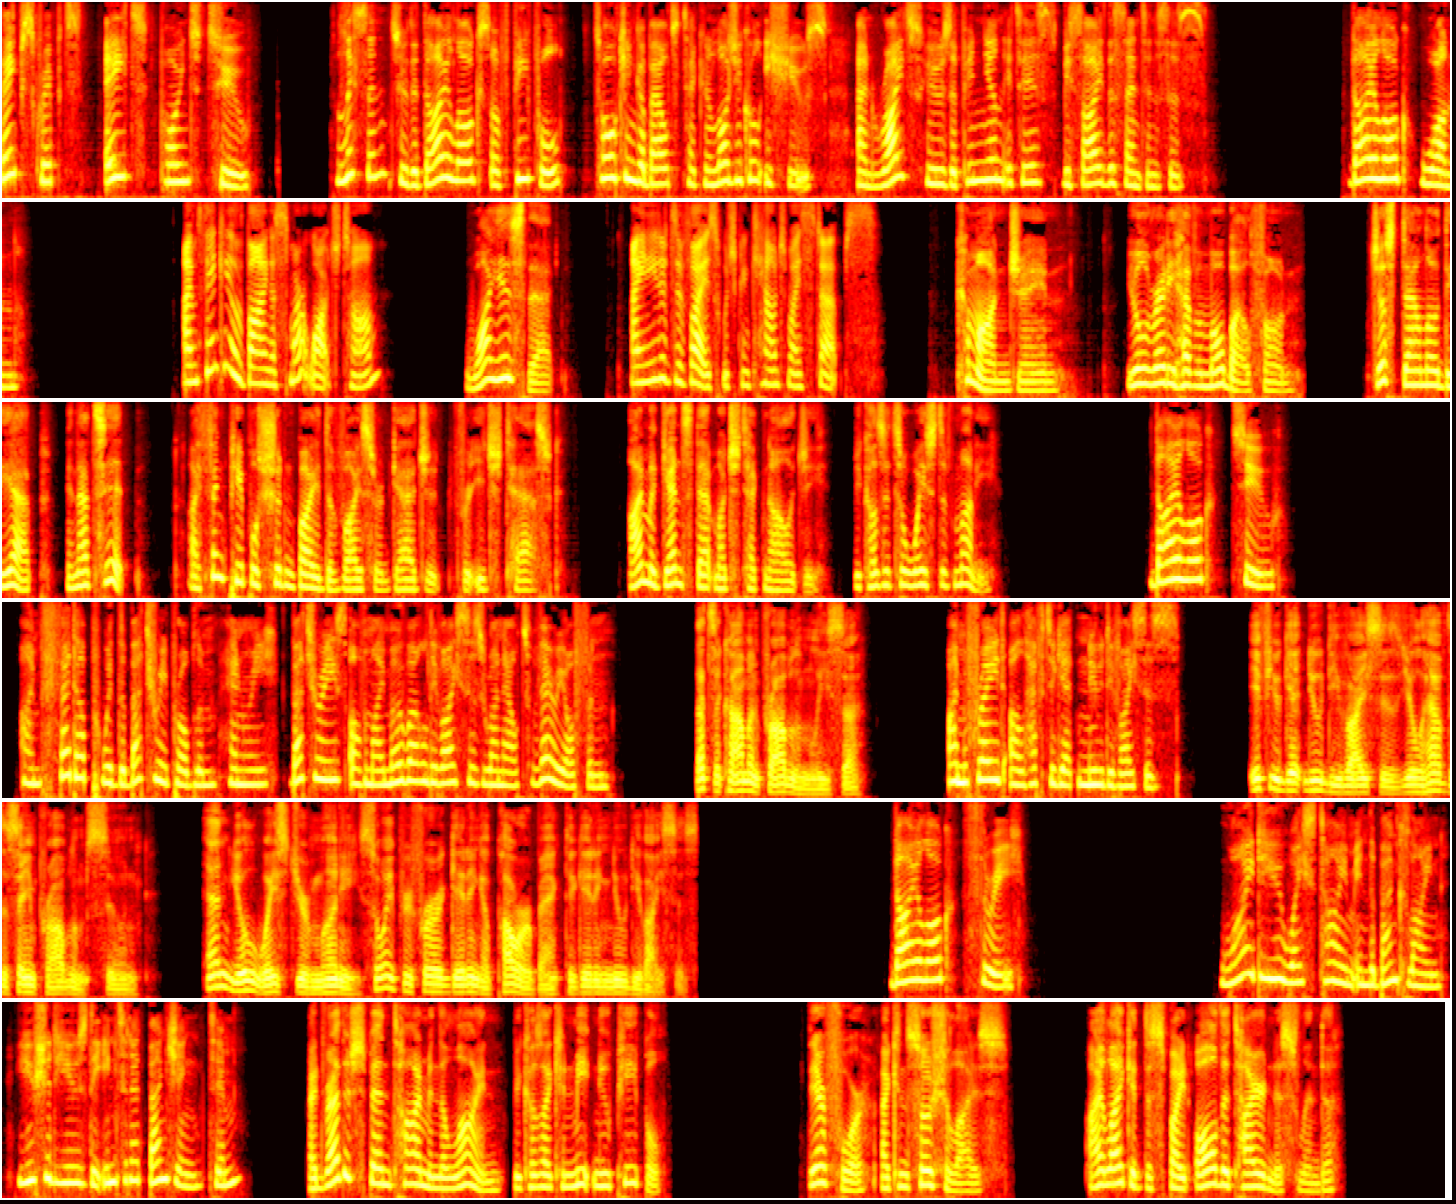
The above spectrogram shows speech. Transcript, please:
Tapescript 8.2 Listen to the dialogues of people talking about technological issues and write whose opinion it is beside the sentences. Dialogue 1 I'm thinking of buying a smartwatch, Tom. Why is that? I need a device which can count my steps. Come on, Jane. You already have a mobile phone. Just download the app, and that's it. I think people shouldn't buy a device or gadget for each task. I'm against that much technology because it's a waste of money. Dialogue 2 I'm fed up with the battery problem, Henry. Batteries of my mobile devices run out very often. That's a common problem, Lisa. I'm afraid I'll have to get new devices. If you get new devices, you'll have the same problems soon. And you'll waste your money, so I prefer getting a power bank to getting new devices. Dialogue 3 Why do you waste time in the bank line? You should use the internet banking, Tim. I'd rather spend time in the line because I can meet new people. Therefore, I can socialize. I like it despite all the tiredness, Linda.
